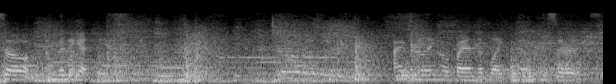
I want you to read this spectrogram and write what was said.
So I'm gonna get these. I really hope I end up liking them because they're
